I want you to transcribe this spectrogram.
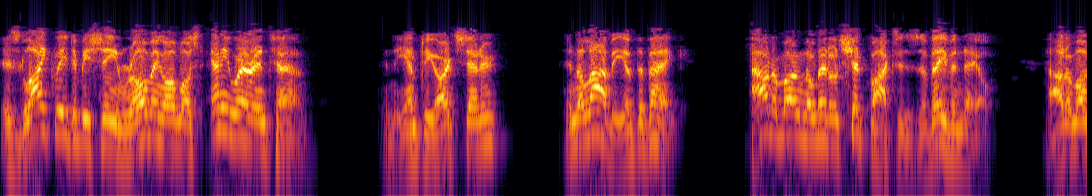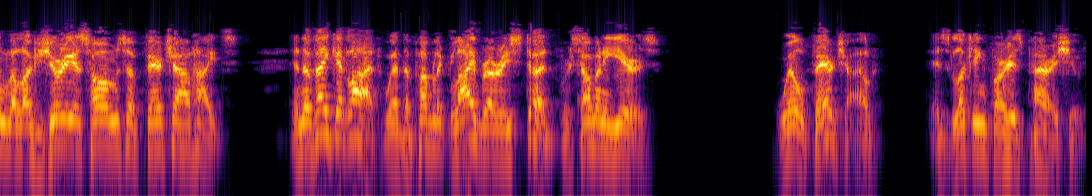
is likely to be seen roaming almost anywhere in town. In the empty Arts Center, in the lobby of the bank, out among the little shitboxes of Avondale, out among the luxurious homes of Fairchild Heights, in the vacant lot where the public library stood for so many years. Will Fairchild is looking for his parachute.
